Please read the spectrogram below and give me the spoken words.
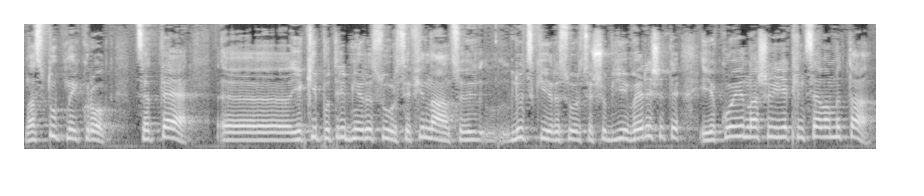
Наступний крок це те, е, які потрібні ресурси, фінансові, людські ресурси, щоб її вирішити, і якою нашою є кінцева мета.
